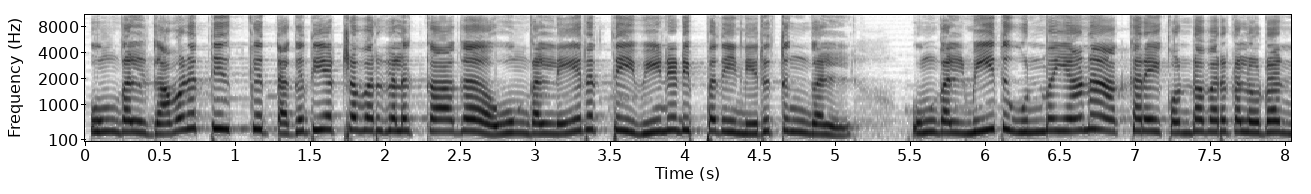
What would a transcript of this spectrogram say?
உங்கள் கவனத்திற்கு தகுதியற்றவர்களுக்காக உங்கள் நேரத்தை வீணடிப்பதை நிறுத்துங்கள். உங்கள் மீது உண்மையான அக்கறை கொண்டவர்களுடன்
